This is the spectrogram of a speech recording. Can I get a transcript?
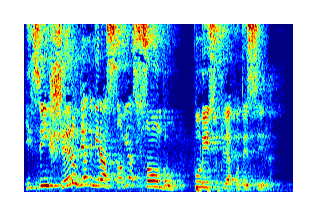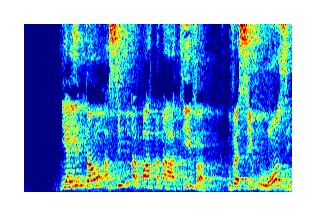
E se encheram de admiração e assombro por isso que lhe acontecera. E aí então, a segunda parte da narrativa, o versículo 11,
